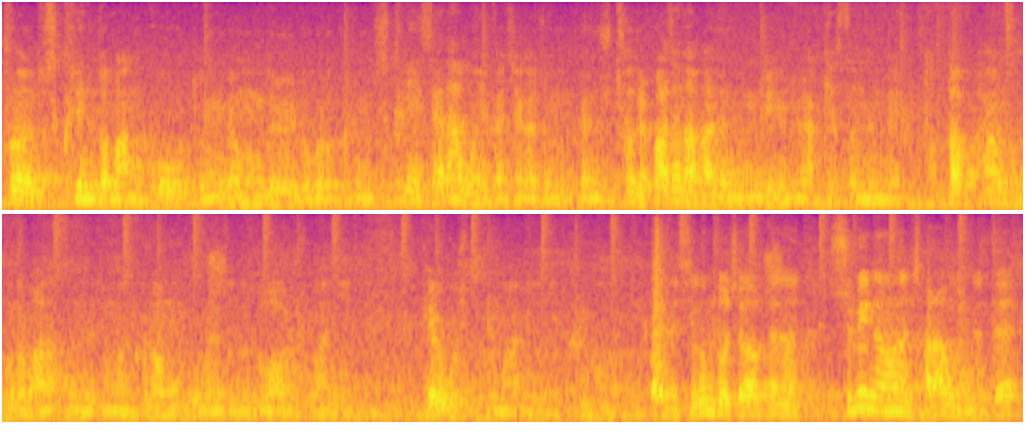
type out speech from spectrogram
프로는 또 스크린도 많고 또 용병들도 그렇고 좀 스크린이 세다 보니까 제가 좀 이런 슈터들 빠져나가는 움직임이 좀 약했었는데 답답한 부분은 많았었는데 정말 그런 부분에서도 노하우를 좀 많이 배우고 싶은 마음이 큰 것 같아요. 네, 지금도 제가 볼 때는 수비는 잘하고 있는데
